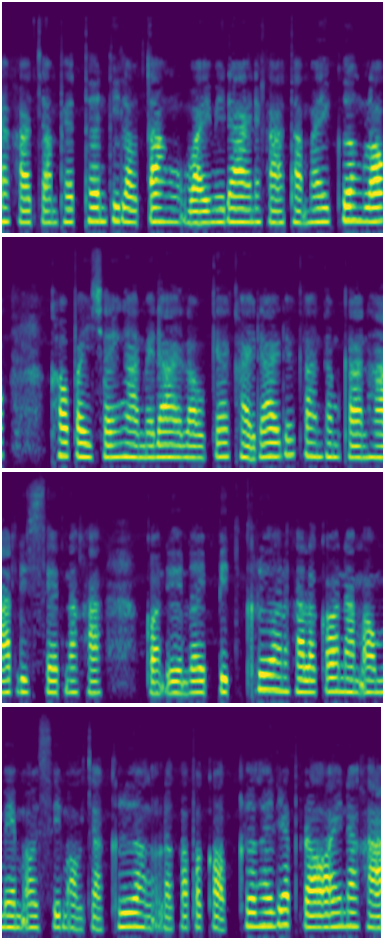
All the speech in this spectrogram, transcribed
นะคะจำแพทเทิร์นที่เราตั้งไว้ไม่ได้นะคะทำให้เครื่องล็อกเข้าไปใช้งานไม่ได้ เราแก้ไขได้ด้วยการทำการฮาร์ดรีเซ็ตนะคะ ก่อนอื่นเลยปิดเครื่องนะคะ แล้วก็นำเอาเมมเอาซิมออกจากเครื่อง แล้วก็ประกอบเครื่องให้เรียบร้อยนะคะ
